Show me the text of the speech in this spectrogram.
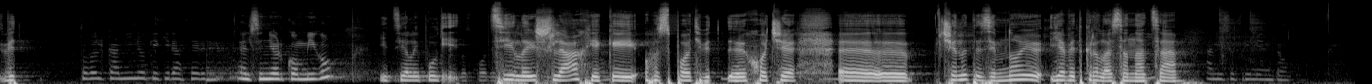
Від put і цілий шлях, який Господь від, е, хоче е, вчинити зі мною, я відкрилася на це. a mi sufrimiento. Eh, naučila sam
